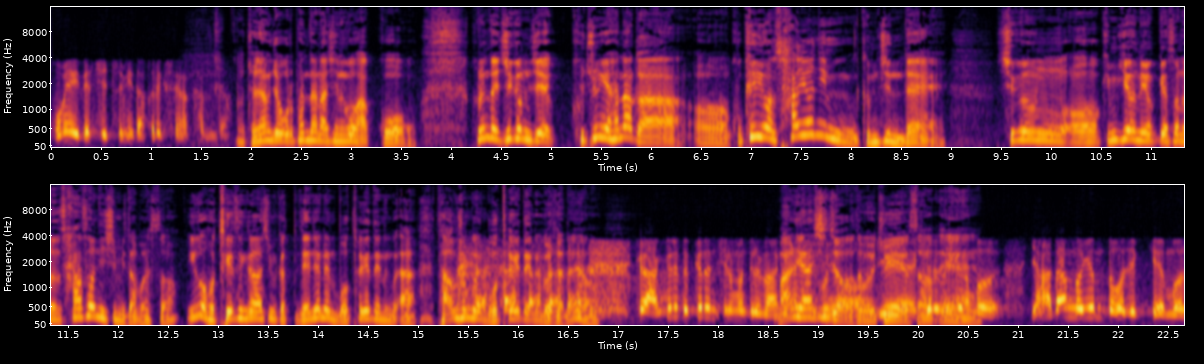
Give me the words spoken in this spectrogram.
고민해야 될 시점이다. 그렇게 생각합니다. 어, 전향적으로 판단하시는 것 같고 그런데 지금 이제 그 중에 하나가 어, 국회의원 사연임 금지인데 지금 어 김기현 의원께서는 사선이십니다 벌써. 이거 어떻게 생각하십니까? 내년엔 못 하게 되는 거, 아 다음 선거에 못 하게 되는 거잖아요. 그 안 그래도 그런 질문들 많이 많이 하시죠, 뭐 주위에서. 예, 이거는 뭐 야당 의원도 어저께 뭐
